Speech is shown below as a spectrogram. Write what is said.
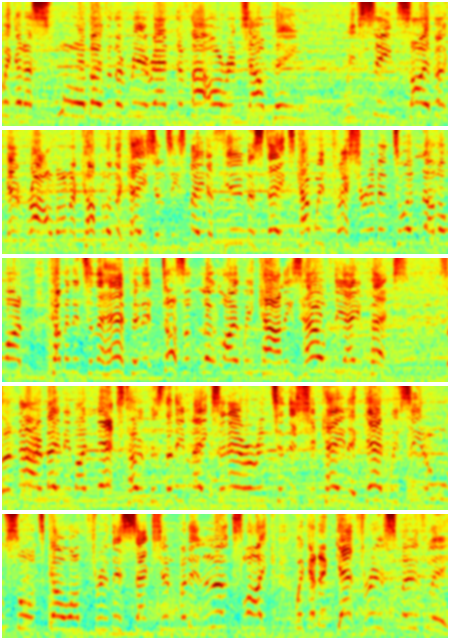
We're going to swarm over the rear end of that orange Alpine. We've seen Seibert get rattled on a couple of occasions. He's made a few mistakes. Can we pressure him into another one coming into the hairpin? It doesn't look like we can. He's held the apex. So now maybe my next hope is that he makes an error into this chicane. Again, we've seen all sorts go on through this section, but it looks like we're going to get through smoothly.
